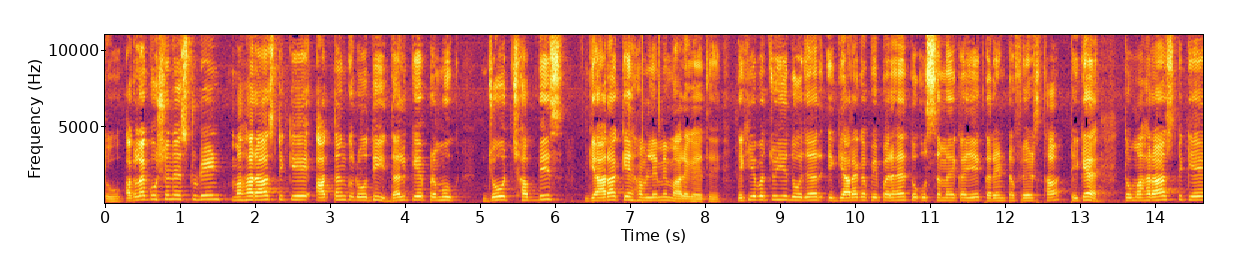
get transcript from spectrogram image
तो अगला क्वेश्चन है स्टूडेंट महाराष्ट्र के आतंकरोधी दल के प्रमुख, जो 26 ग्यारह के हमले में मारे गए थे। देखिए बच्चों, ये 2011 का पेपर है तो उस समय का ये करंट अफेयर्स था, ठीक है? तो महाराष्ट्र के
